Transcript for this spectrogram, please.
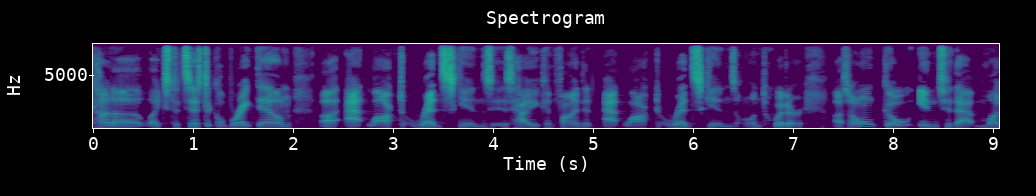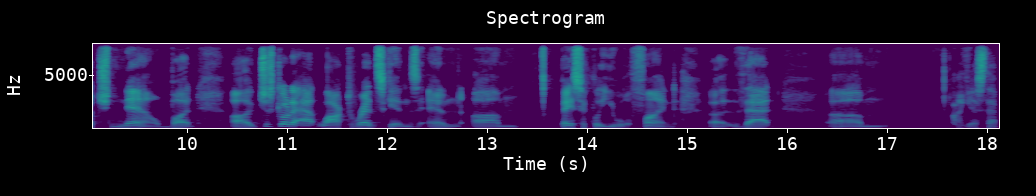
kind of like statistical breakdown, uh, at Locked Redskins is how you can find it. At Locked Redskins on Twitter. Uh, so I won't go into that much now, but uh, just go to at Locked Redskins and um, basically you will find uh, that. Um, I guess that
